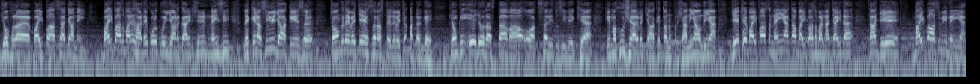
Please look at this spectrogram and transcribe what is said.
ਜੋ ਫਲਾ- ਬਾਈਪਾਸ ਹੈ ਜਾਂ ਨਹੀਂ। ਬਾਈਪਾਸ ਬਾਰੇ ਸਾਡੇ ਕੋਲ ਕੋਈ ਜਾਣਕਾਰੀ ਸੀ- ਨਹੀਂ ਸੀ, ਲੇਕਿਨ ਅਸੀਂ ਵੀ ਜਾ ਕੇ ਇਸ ਚੌਂਕ ਦੇ ਵਿੱਚ ਇਸ ਰਸਤੇ ਦੇ ਵਿੱਚ ਅਟਕ ਗਏ। ਕਿਉਂਕਿ ਇਹ ਜੋ ਰਸਤਾ ਵਾ, ਉਹ ਅਕਸਰ ਹੀ ਤੁਸੀਂ ਵੇਖਿਆ ਕਿ ਮਖੂ ਸ਼ਹਿਰ ਵਿੱਚ ਆ ਕੇ ਤੁਹਾਨੂੰ ਪਰੇਸ਼ਾਨੀਆਂ ਆਉਂਦੀਆਂ। ਜੇ ਇੱਥੇ ਬਾਈਪਾਸ ਨਹੀਂ ਆ, ਤਾਂ ਬਾਈਪਾਸ ਬਣਨਾ ਚਾਹੀਦਾ ਤਾਂ ਜੇ ਬਾਈਪਾਸ ਵੀ ਨਹੀਂ ਹੈ,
